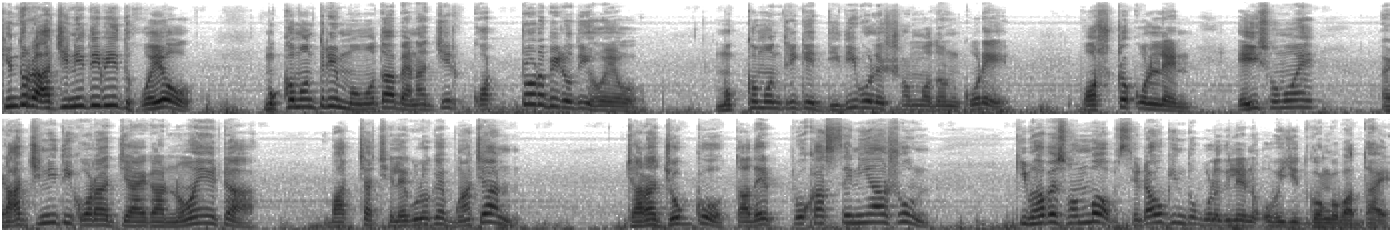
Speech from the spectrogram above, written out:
কিন্তু রাজনীতিবিদ হয়েও মুখ্যমন্ত্রী মমতা ব্যানার্জির কট্টর বিরোধী হয়েও মুখ্যমন্ত্রীকে দিদি বলে সম্বোধন করে স্পষ্ট করলেন, এই সময় রাজনীতি করার জায়গা নয় এটা। বাচ্চা ছেলেগুলোকে বাঁচান। যারা যোগ্য, তাদের প্রকাশ্যে নিয়ে আসুন। কীভাবে সম্ভব সেটাও কিন্তু বলে দিলেন অভিজিৎ গঙ্গোপাধ্যায়।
